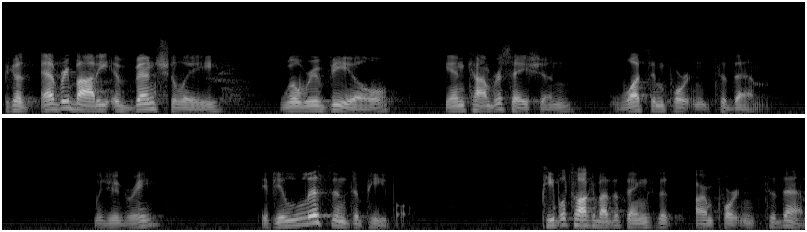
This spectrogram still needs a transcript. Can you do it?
because everybody eventually will reveal in conversation what's important to them. Would you agree? If you listen to people, people talk about the things that are important to them.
